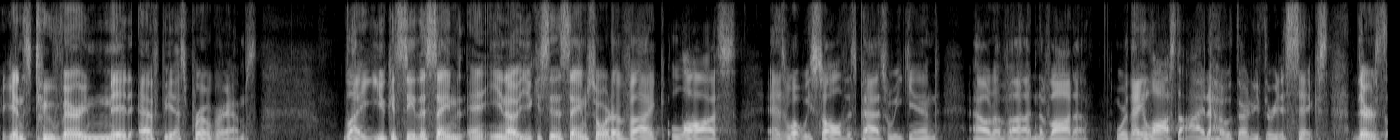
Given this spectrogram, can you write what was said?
against two very mid FBS programs. Like you could see the same, and you know, you could see the same sort of like loss as what we saw this past weekend out of uh, Nevada, where they lost to Idaho 33 to six. There's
